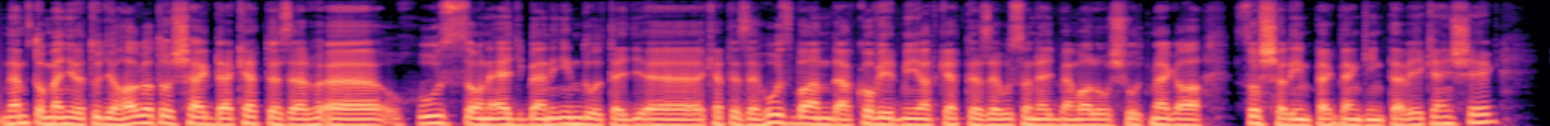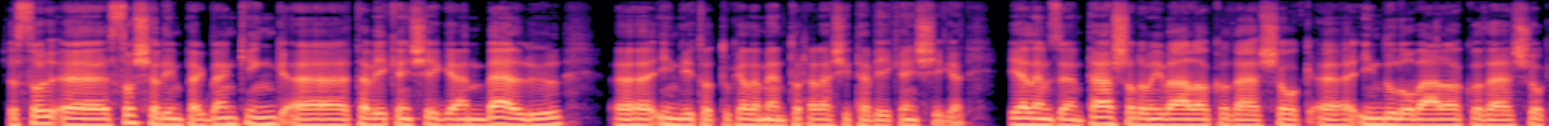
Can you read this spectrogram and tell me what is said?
Nem tudom, mennyire tudja a hallgatóság, de 2021-ben indult egy, 2020-ban, de a Covid miatt 2021-ben valósult meg a Social Impact Banking tevékenység, és a Social Impact Banking tevékenységen belül indítottuk el a mentorálási tevékenységet. Jellemzően társadalmi vállalkozások, induló vállalkozások,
